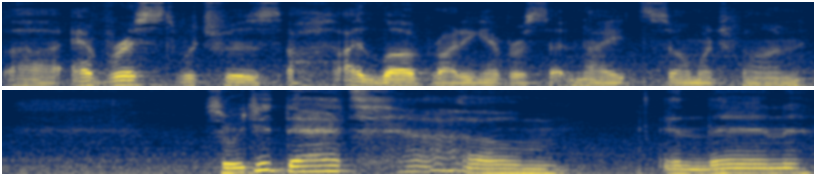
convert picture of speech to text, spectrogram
uh, Everest, which was oh, I love riding Everest at night. So much fun. So we did that, um, and then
